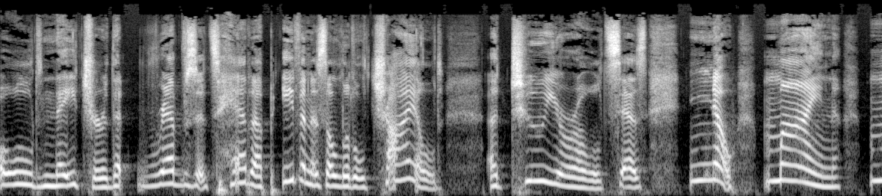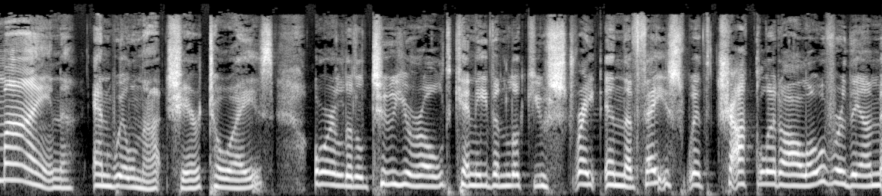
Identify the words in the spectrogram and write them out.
old nature that revs its head up even as a little child a two year old says, No, mine, mine, and will not share toys. Or a little two year old can even look you straight in the face with chocolate all over them,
